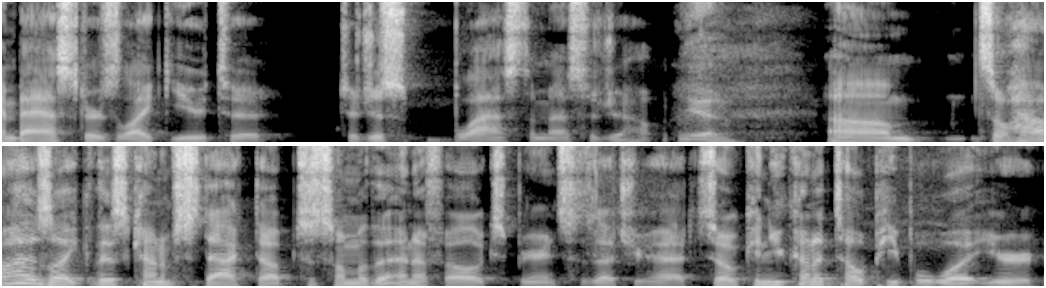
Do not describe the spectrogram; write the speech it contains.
ambassadors like you to to just blast the message out. Yeah. Um, so how has like this kind of stacked up to some of the NFL experiences that you had? So can you kind of tell people what your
